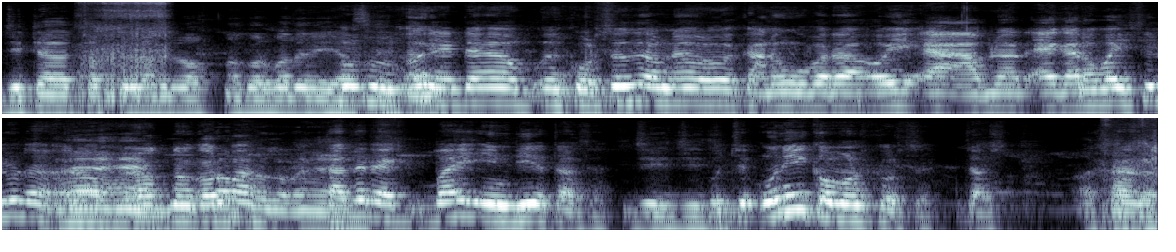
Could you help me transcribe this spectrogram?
যেটা চট্টগ্রামের রত্নগর্বাদের এই আছে। এটা করছে যে আপনার ওই কানুবারা ওই আপনার এগারো ভাই ছিল না? হ্যাঁ, হ্যাঁ, রত্নকর, হ্যাঁ, তাদের এক ভাই ইন্ডিয়াতে আছে। জি জি জি। উনি কমেন্ট করছে জাস্ট আচ্ছা, আচ্ছা।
